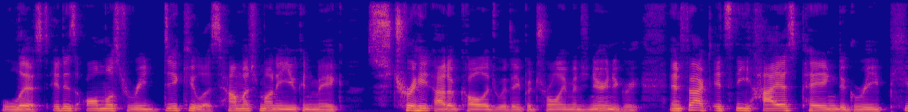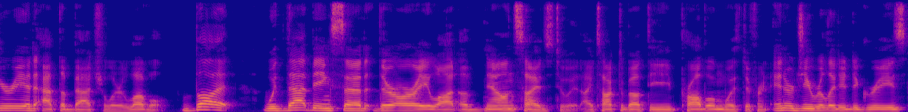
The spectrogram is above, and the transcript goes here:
list. It is almost ridiculous how much money you can make straight out of college with a petroleum engineering degree. In fact, it's the highest paying degree period at the bachelor level. But with that being said, there are a lot of downsides to it. I talked about the problem with different energy related degrees,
